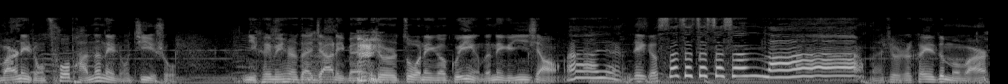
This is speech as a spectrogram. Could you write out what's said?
玩那种搓盘的那种技术。你可以没事在家里边就是做那个鬼影的那个音效，啊呀，那个三三三三三啦，就是可以这么玩儿，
